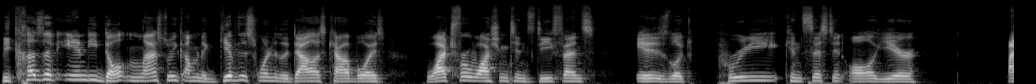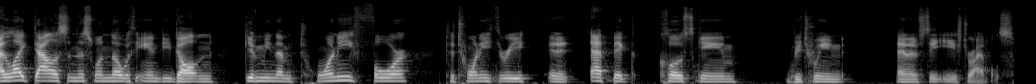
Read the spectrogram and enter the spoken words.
Because of Andy Dalton last week, I'm going to give this one to the Dallas Cowboys. Watch for Washington's defense. It has looked pretty consistent all year. I like Dallas in this one, though, with Andy Dalton. giving them 24 to 23 in an epic close game between NFC East rivals.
